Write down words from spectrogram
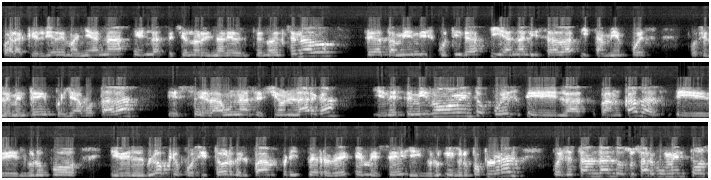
para que el día de mañana en la sesión ordinaria del Pleno del Senado sea también discutida y analizada y también pues posiblemente pues ya votada. será una sesión larga y en este mismo momento pues eh, las bancadas eh, del grupo y del bloque opositor del PAN, PRI, PRD, MC y, y Grupo Plural pues están dando sus argumentos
